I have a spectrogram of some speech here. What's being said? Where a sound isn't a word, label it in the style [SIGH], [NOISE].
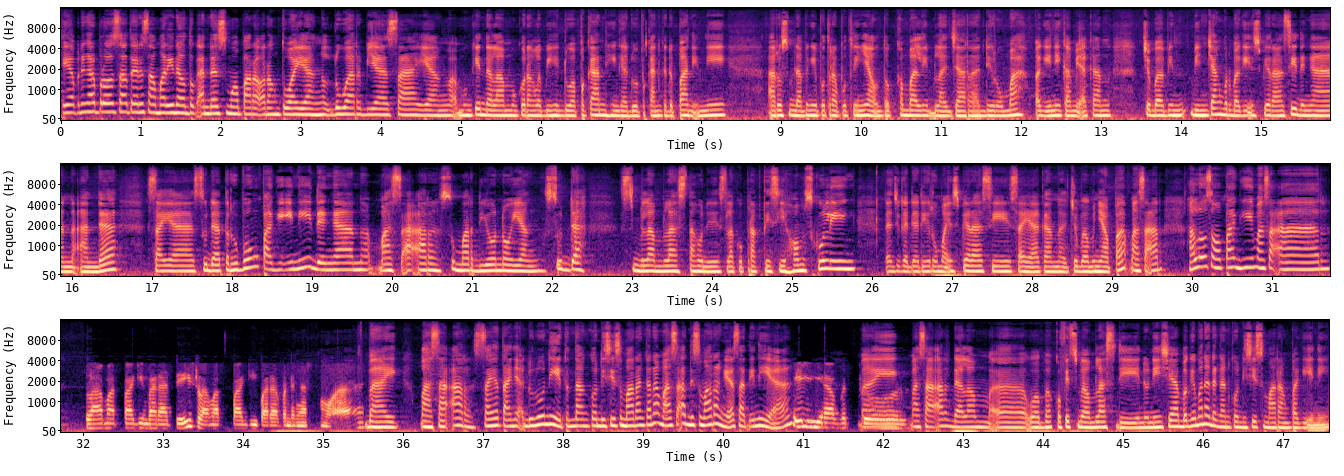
Ya, pendengar Pro 1 RI Samarinda untuk Anda semua para orang tua yang luar biasa yang mungkin dalam kurang lebih dua pekan hingga dua pekan ke depan ini harus mendampingi putra-putrinya untuk kembali belajar di rumah. Pagi ini kami akan coba bincang berbagi inspirasi dengan Anda. Saya sudah terhubung pagi ini dengan Mas Aar Sumardiono yang sudah 19 tahun ini selaku praktisi homeschooling dan juga dari Rumah Inspirasi. Saya akan coba menyapa Mas Aar. Halo, selamat pagi Mas Aar. Selamat pagi Mbak Rati, selamat pagi para pendengar semua. Baik, Mas Aar, saya tanya dulu nih tentang kondisi Semarang karena Mas Aar di Semarang ya saat ini ya. Iya betul. Baik, Mas Aar dalam uh, wabah COVID-19 di Indonesia, bagaimana dengan kondisi Semarang pagi ini?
